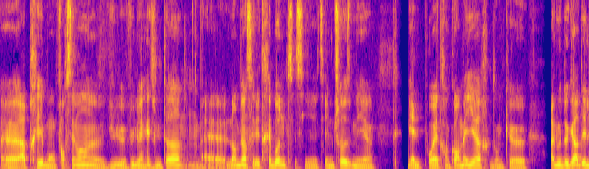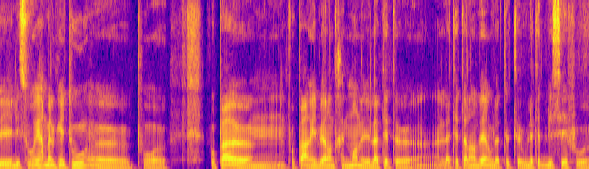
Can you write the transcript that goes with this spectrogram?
Euh, après, bon, forcément, hein, vu, vu les résultats, bah, l'ambiance elle est très bonne, c'est une chose, mais, mais elle pourrait être encore meilleure. Donc, à nous de garder les, les sourires malgré tout. pour, faut pas, faut pas arriver à l'entraînement la tête, la tête à l'envers ou la tête ou la tête baissée. Faut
